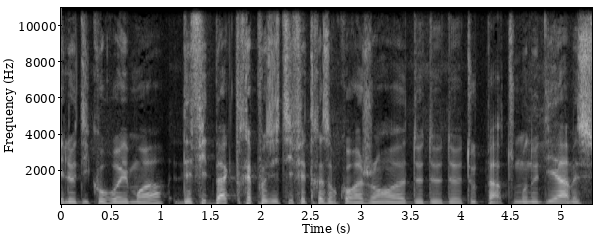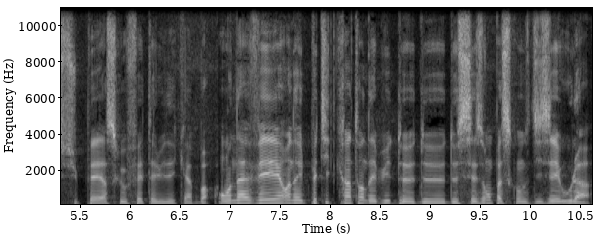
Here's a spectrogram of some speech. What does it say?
Elodie Courreau et moi, des feedbacks très positifs et très encourageants euh, de, de, de toutes parts. Tout le monde nous dit Ah, mais c'est super ce que vous faites à l'UDECAM. Bon, on avait on a une petite crainte en début de, de, saison parce qu'on se disait Oula,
